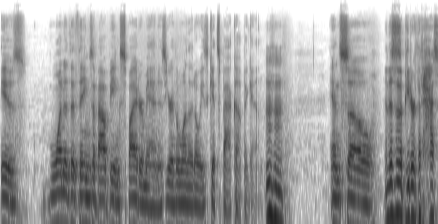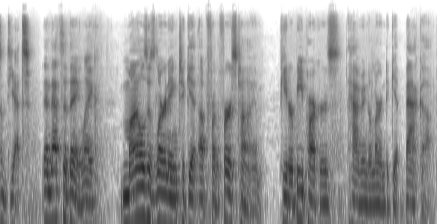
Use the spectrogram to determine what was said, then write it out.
is one of the things about being Spider-Man is you're the one that always gets back up again. Mm-hmm. And so, and this is a Peter that hasn't yet. and that's the thing. Like Miles is learning to get up for the first time. Peter B. Parker's having to learn to get back up.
